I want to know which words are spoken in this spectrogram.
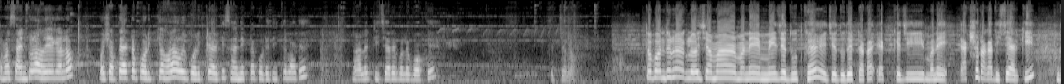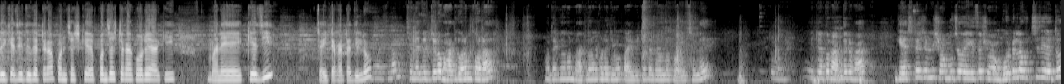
আমার সাইন করা হয়ে গেল। ওই সপ্তাহে একটা পরীক্ষা হয় ওই পরীক্ষা আর কি সাইন একটা করে দিতে লাগে। নাহলে টিচারে বলে বকে। তো চলো। তো বন্ধুরা এগুলো হচ্ছে আমার মানে মেয়ে যে দুধ খায় এই যে দুধের টাকা এক কেজি মানে একশো টাকা দিছে আর কি। দুই কেজি দুধের টাকা পঞ্চাশ কে পঞ্চাশ টাকা করে আর কি মানে কেজি। তো এই টাকাটা দিল। ছেলেদের জন্য ভাত গরম করা। ওদেরকে এখন ভাত গরম করে দিব প্রাইভেটে দেবে আমার বড় ছেলে। তো এটা তো রাতের ভাত। গ্যাসটা যেমনি সব মুচো হয়ে গেছে সব ভোরবেলা উঠছে যেহেতু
